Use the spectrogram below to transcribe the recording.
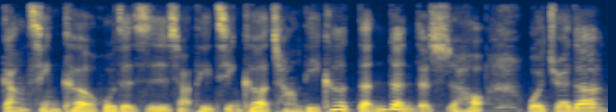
钢琴课或者是小提琴课、长笛课等。等的时候，我觉得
